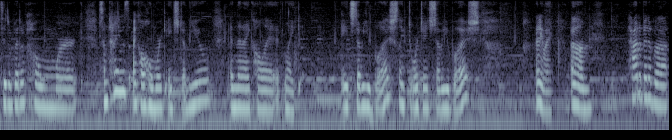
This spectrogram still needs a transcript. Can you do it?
did a bit of homework. Sometimes I call homework HW, and then I call it like HW Bush, like George H.W. Bush. Anyway, um, had a bit of a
